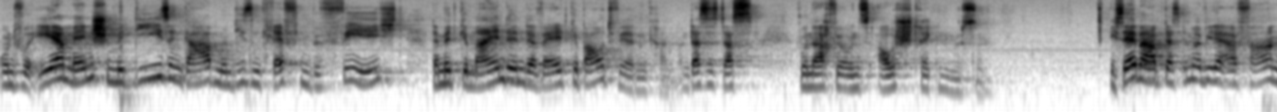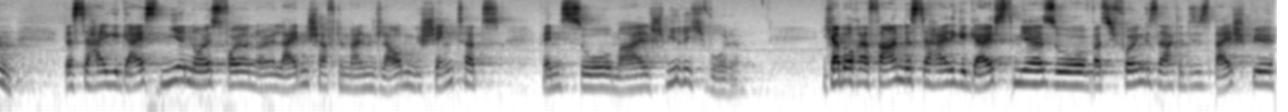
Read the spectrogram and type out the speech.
und wo er Menschen mit diesen Gaben und diesen Kräften befähigt, damit Gemeinde in der Welt gebaut werden kann. Und das ist das, wonach wir uns ausstrecken müssen. Ich selber habe das immer wieder erfahren, dass der Heilige Geist mir neues Feuer, neue Leidenschaft in meinem Glauben geschenkt hat, wenn es so mal schwierig wurde. Ich habe auch erfahren, dass der Heilige Geist mir so, was ich vorhin gesagt habe, dieses Beispiel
